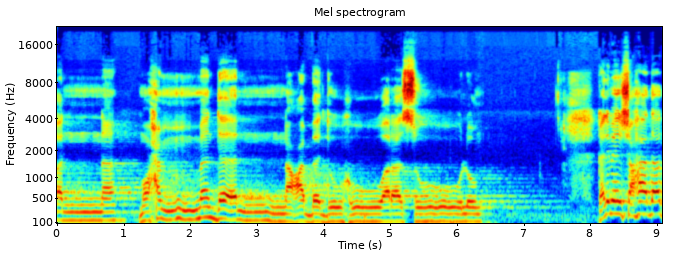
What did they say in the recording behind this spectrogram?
ان محمدا عبده ورسوله কালিমে শাহাদাত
